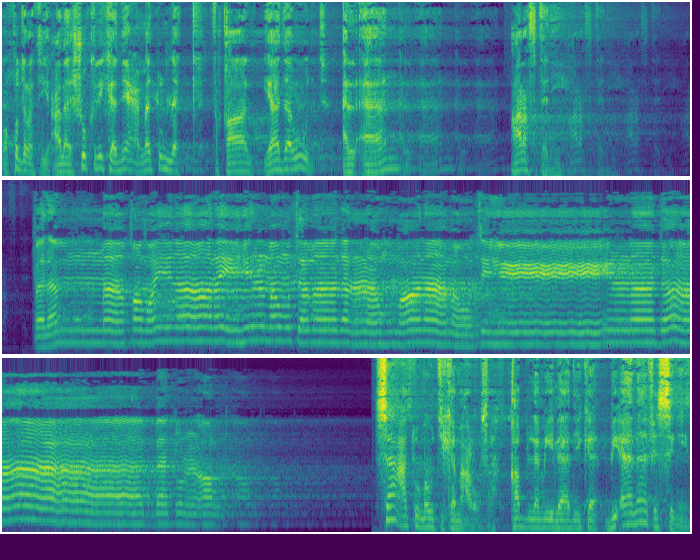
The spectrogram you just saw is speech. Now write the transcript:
وقدرتي على شكرك نعمة لك. فقال يا داود الآن عرفتني. فلما قضينا عليه الموت ما دلهم على موته إلا دابة الأرض. ساعة موتك معروفة قبل ميلادك بآلاف السنين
